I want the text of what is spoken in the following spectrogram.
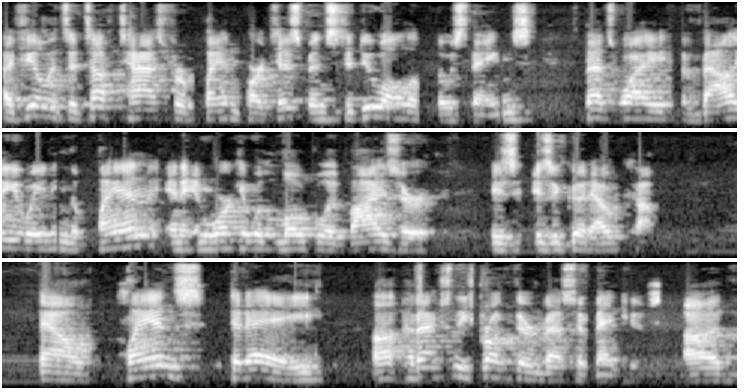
I feel it's a tough task for plan participants to do all of those things. That's why evaluating the plan and, and working with a local advisor is, is a good outcome. Now, plans today uh, have actually shrunk their investment menus. Uh,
